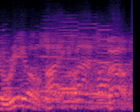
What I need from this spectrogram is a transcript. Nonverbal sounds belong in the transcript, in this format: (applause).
a real high-class bout.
